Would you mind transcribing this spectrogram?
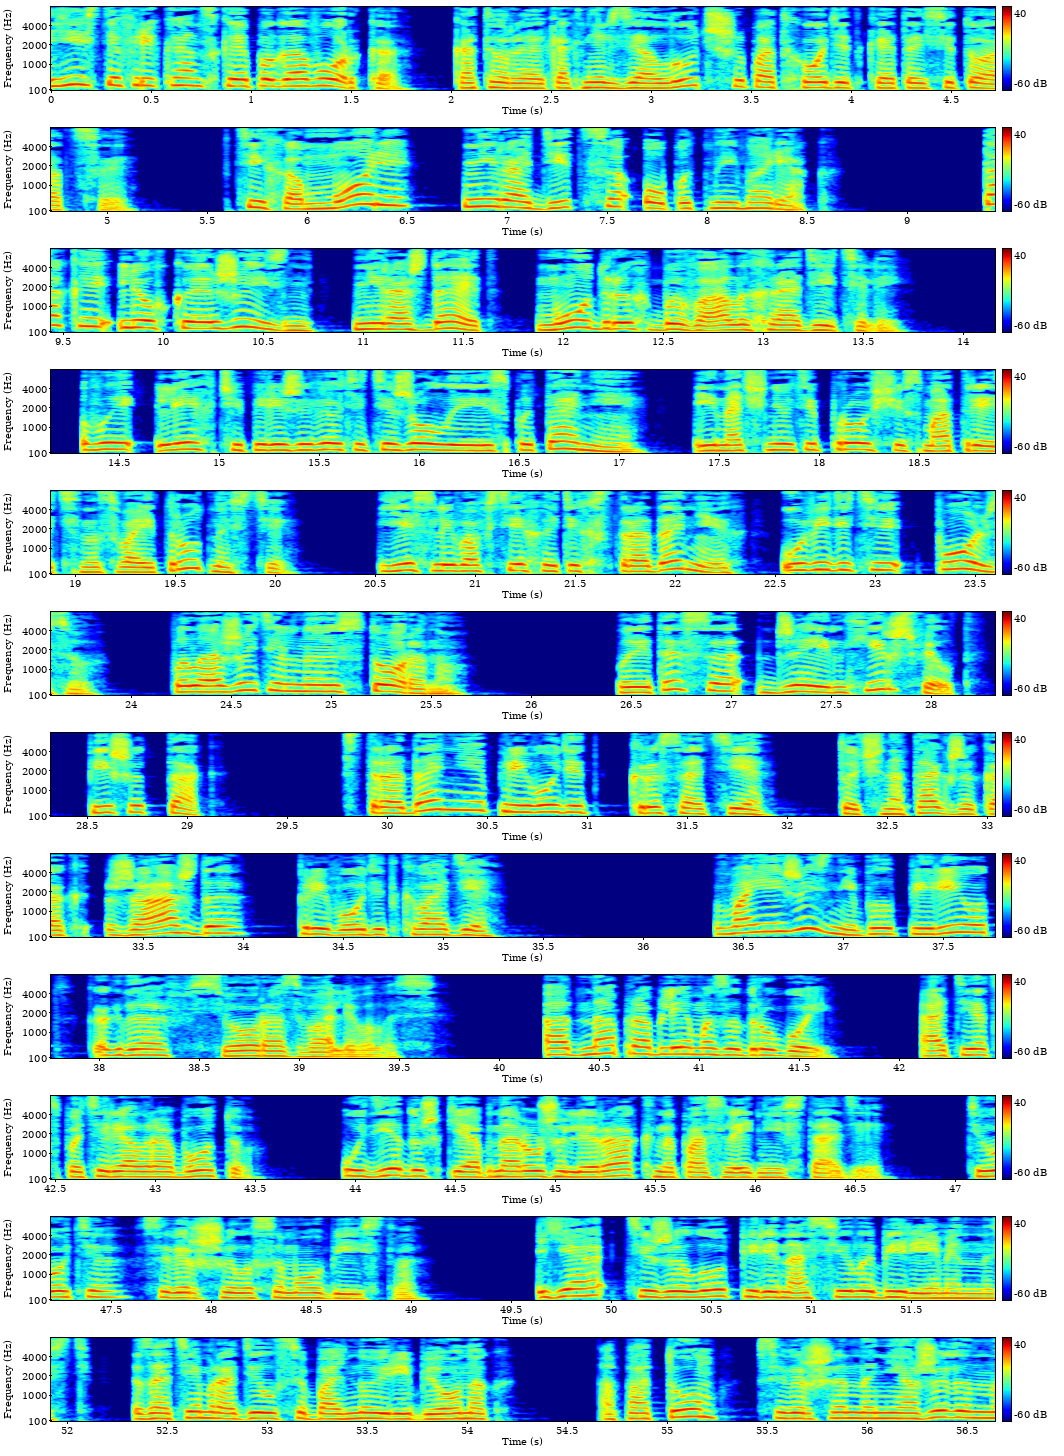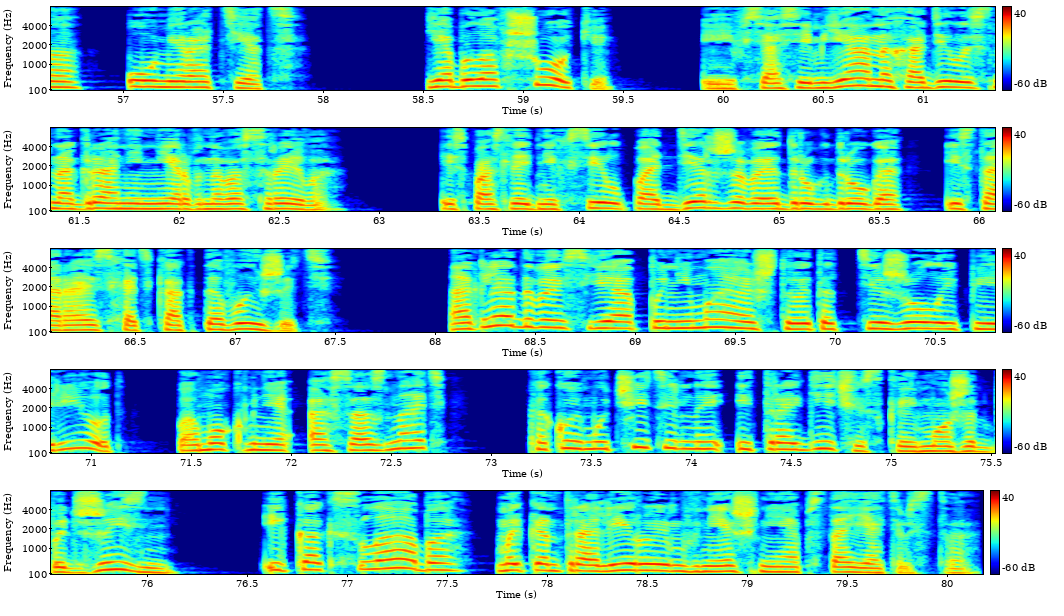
Есть африканская поговорка, которая как нельзя лучше подходит к этой ситуации. В тихом море не родится опытный моряк. Так и легкая жизнь не рождает мудрых бывалых родителей. Вы легче переживете тяжелые испытания и начнете проще смотреть на свои трудности, если во всех этих страданиях увидите пользу, положительную сторону. Поэтесса Джейн Хиршфилд пишет так: страдание приводит к красоте, точно так же, как жажда приводит к воде. В моей жизни был период, когда все разваливалось. Одна проблема за другой. Отец потерял работу, у дедушки обнаружили рак на последней стадии, тетя совершила самоубийство. Я тяжело переносила беременность, затем родился больной ребенок, а потом совершенно неожиданно умер отец. Я была в шоке, и вся семья находилась на грани нервного срыва, из последних сил поддерживая друг друга и стараясь хоть как-то выжить. Оглядываясь, я понимаю, что этот тяжелый период помог мне осознать, какой мучительной и трагической может быть жизнь, и как слабо мы контролируем внешние обстоятельства.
